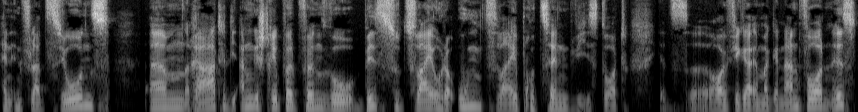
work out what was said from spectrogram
ein Inflations- ähm, die angestrebt wird, für so bis zu zwei oder um zwei Prozent, wie es dort jetzt äh, häufiger immer genannt worden ist.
